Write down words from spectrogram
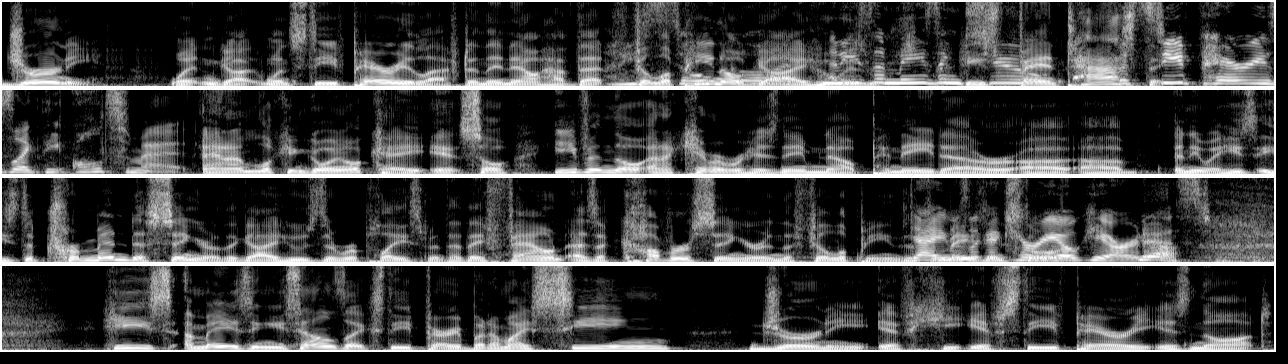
journey went and got when steve perry left and they now have that He's so filipino good. guy who and is he's amazing he's too. fantastic But Steve Perry's like the ultimate. and I'm looking, going, okay. It, so even though, and I can't remember his name now, Pineda or uh, uh, anyway, he's he's the tremendous singer, the guy who's the replacement that they found as a cover singer in the Philippines. It's Yeah, he was like a amazing story. karaoke artist. Yeah. He's amazing. He sounds like Steve Perry, but am I seeing Journey if he if Steve Perry is not?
